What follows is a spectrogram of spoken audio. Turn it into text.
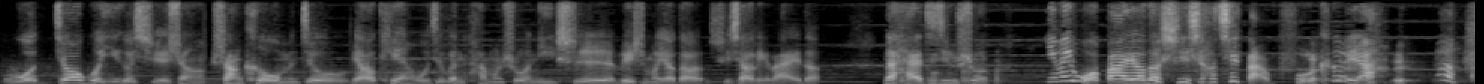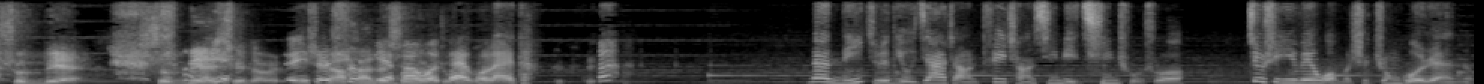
我教过一个学生，上课我们就聊天，我就问他们说：“你是为什么要到学校里来的？”那孩子就说：“因为我爸要到学校去打扑克呀。顺便顺便学点儿，”对，说让孩子顺便把我带过来的。那您觉得有家长非常心里清楚说，就是因为我们是中国人，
